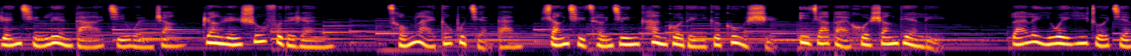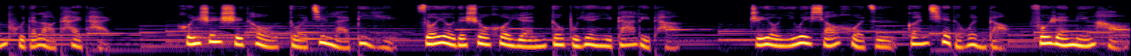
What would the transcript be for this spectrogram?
人情练达即文章。”让人舒服的人，从来都不简单。想起曾经看过的一个故事：一家百货商店里，来了一位衣着简朴的老太太，浑身湿透，躲进来避雨。所有的售货员都不愿意搭理她。只有一位小伙子关切地问道：“夫人您好，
